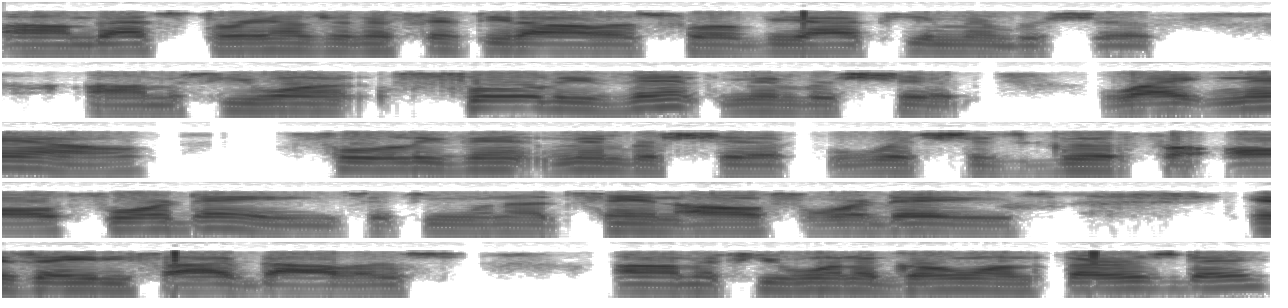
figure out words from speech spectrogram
Um, that's three hundred and fifty dollars for a VIP membership. Um, if you want full event membership, right now, full event membership, which is good for all four days, if you want to attend all four days, is eighty five dollars. Um, if you want to go on Thursday,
